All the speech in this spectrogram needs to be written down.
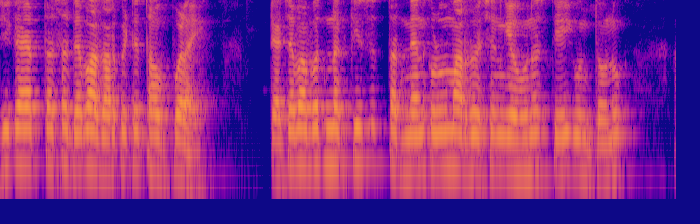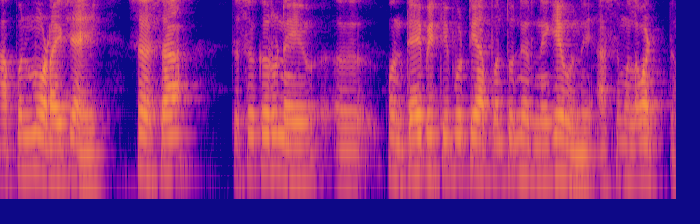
जी काय आत्ता सध्या बाजारपेठेत धावपळ आहे त्याच्याबाबत नक्कीच तज्ज्ञांकडून मार्गदर्शन घेऊनच ती गुंतवणूक आपण मोडायची आहे. सहसा तसं करू नये कोणत्याही भीतीपोटी आपण तो निर्णय घेऊ नये असं मला वाटतं.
